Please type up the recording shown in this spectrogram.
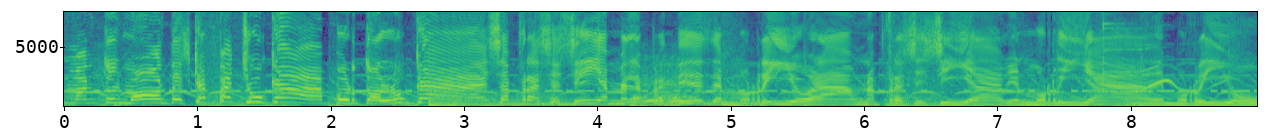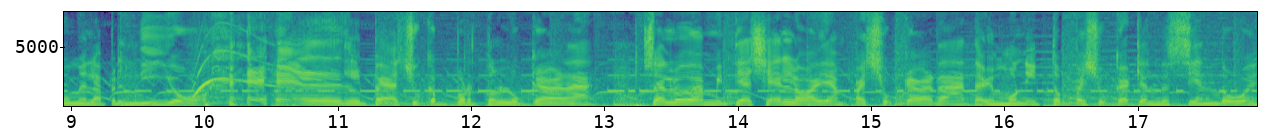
Montes, Montes, qué pachuca por Toluca. Esa frasecilla me la aprendí desde morrillo, ¿verdad? Una frasecilla bien morrilla, de morrillo, me la aprendí yo. El Pachuca por Toluca, ¿verdad? Saludo a mi tía Chelo allá en Pachuca, ¿verdad? Está bien bonito Pachuca, ¿qué anda haciendo, güey?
